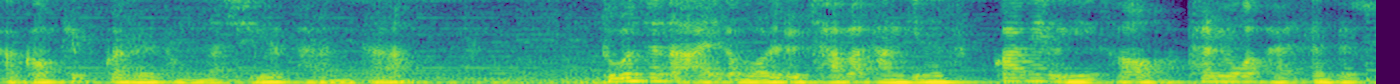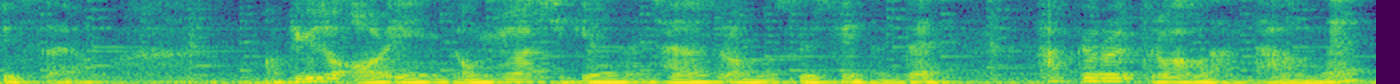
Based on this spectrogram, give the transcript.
가까운 피부과를 방문하시길 바랍니다. 두 번째는 아이가 머리를 잡아당기는 습관에 의해서 탈모가 발생될 수 있어요. 어, 비교적 어린 영유아 시기에는 자연스러운 모습일 수 있는데 학교를 들어가고 난 다음에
